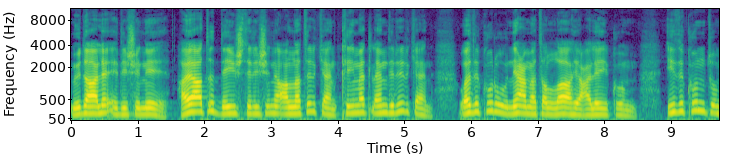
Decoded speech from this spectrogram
müdahale edişini, hayatı değiştirişini anlatırken, kıymetlendirirken وَذْكُرُوا نِعْمَةَ اللّٰهِ عَلَيْكُمْ اِذْ كُنْتُمْ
